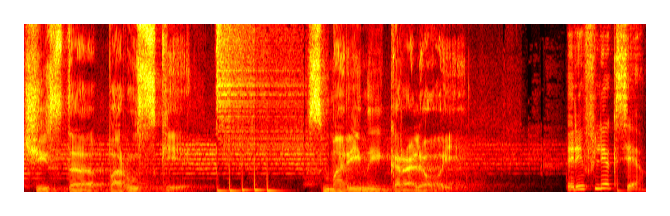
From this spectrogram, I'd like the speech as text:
Чисто по-русски С Мариной Королевой Рефлексия.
